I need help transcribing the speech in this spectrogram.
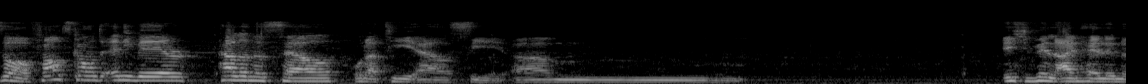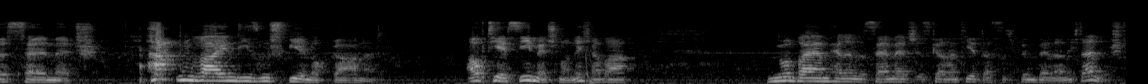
So, Fouls Count Anywhere, Hell in a Cell oder TLC. Ähm ich will ein Hell in a Cell Match. Hatten wir in diesem Spiel noch gar nicht. Auch TLC Match noch nicht, aber nur beim Hell in a Cell Match ist garantiert, dass sich Finn Bella nicht einmischt.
